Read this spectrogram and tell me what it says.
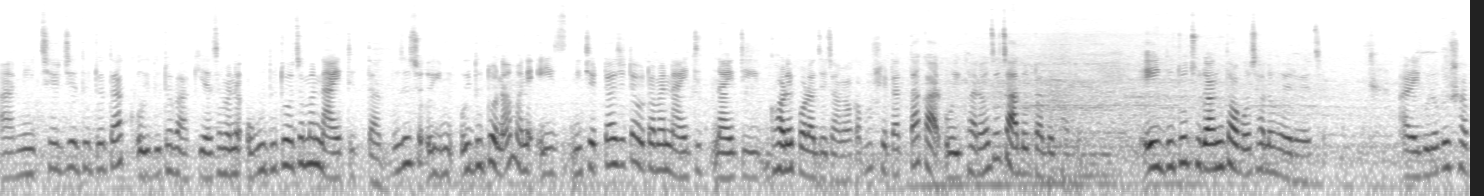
আর নিচের যে দুটো তাক, ওই দুটো বাকি আছে। মানে ও দুটো হচ্ছে আমার নাইটির তাক, বুঝেছ? ওই ওই দুটো না মানে এই নিচেরটা যেটা, ওটা আমার নাইটি নাইটি ঘরে পরা যে জামা কাপড় সেটার তাক, আর ওইখানে হচ্ছে চাদর টাদর থাকে। এই দুটো চূড়ান্ত অগোছালো হয়ে রয়েছে। আর এগুলোকে সব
